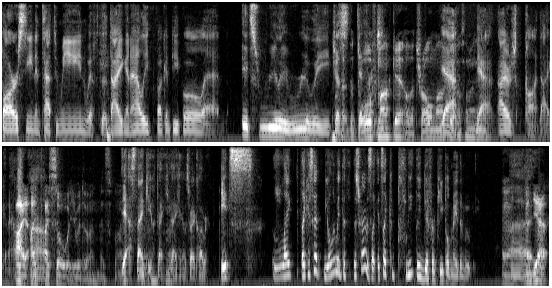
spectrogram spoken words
bar scene in Tatooine with the Diagon Alley fucking people and it's really really just the dwarf different. market or the troll market yeah or something? yeah I was just calling it Diagon Alley I, I, Um, I saw what you were doing. It's fine. Yes, thank you, thank you, thank you. That was very clever. It's like, like I said, the only way to describe it is like it's like completely different people made the movie. Yeah. Uh, and yet,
